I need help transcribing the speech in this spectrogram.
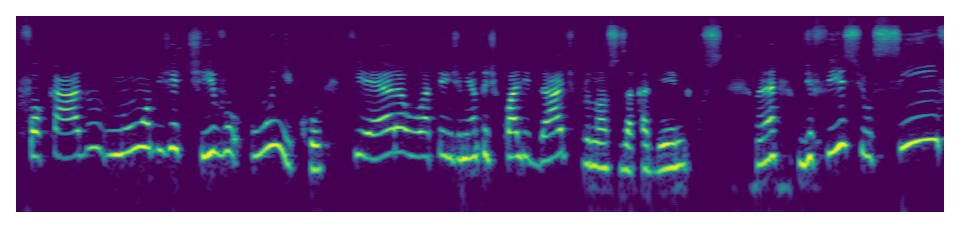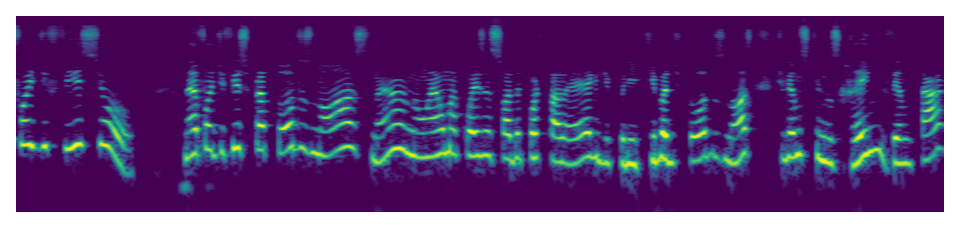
focado num objetivo único, que era o atendimento de qualidade para os nossos acadêmicos. Né? Difícil? Sim, foi difícil. Né, foi difícil para todos nós, né? não é uma coisa só de Porto Alegre, de Curitiba, de todos nós. Tivemos que nos reinventar,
